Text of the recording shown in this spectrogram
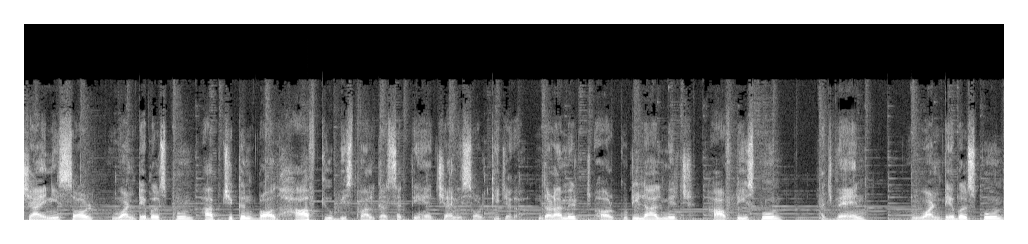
Chinese salt one tablespoon आप चिकन ब्रॉथ हाफ़ क्यूब भी इस्तेमाल कर सकते हैं चाइनीज़ सॉल्ट की जगह। दड़ा मिर्च और कुटी लाल मिर्च हाफ़ टी स्पून अजवैन वन टेबल स्पून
